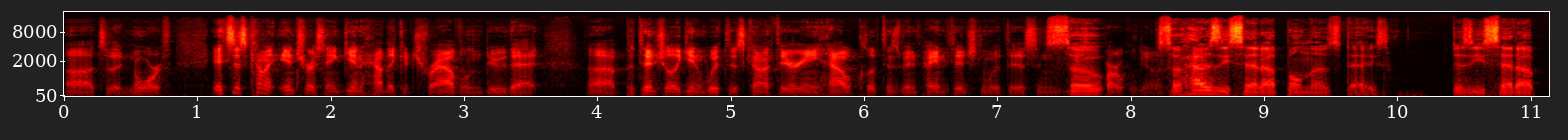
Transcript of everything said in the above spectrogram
uh, to the north. It's just kind of interesting again how they could travel and do that. Uh, potentially again with this kind of theory and how Clifton's been paying attention with this and So, using particle guns. so how does he set up on those days? Does he set up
